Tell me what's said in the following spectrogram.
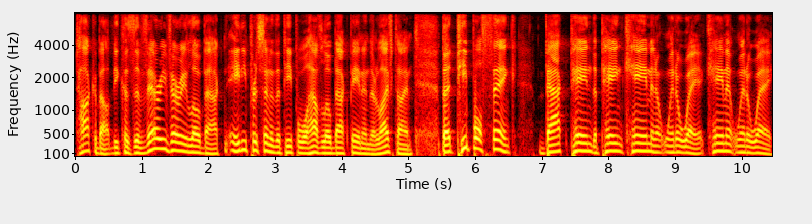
talk about because the very very low back, 80% of the people will have low back pain in their lifetime, but people think back pain, the pain came and it went away. It came, it went away.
